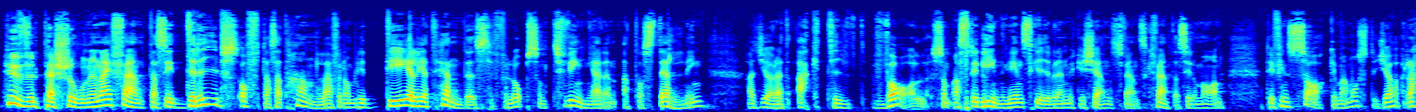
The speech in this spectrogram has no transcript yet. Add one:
Huvudpersonerna i fantasy drivs oftast att handla för de blir del i ett händelseförlopp som tvingar den att ta ställning, att göra ett aktivt val. Som Astrid Lindgren skriver i en mycket känd svensk fantasyroman. Det finns saker man måste göra,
